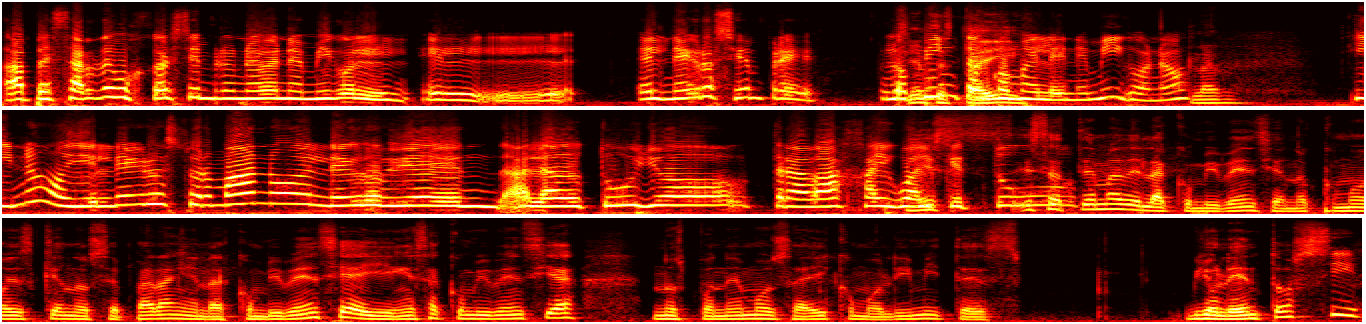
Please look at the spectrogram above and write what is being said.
a pesar de buscar siempre un nuevo enemigo, el, el, el negro siempre lo Siempre pintan como el enemigo, ¿no? Claro. Y no, y el negro es tu hermano, el negro vive en- al lado tuyo, trabaja igual es- que tú. Ese tema de la convivencia, ¿no? Cómo es que nos separan en la convivencia y en esa convivencia nos ponemos ahí como límites violentos. Sí,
